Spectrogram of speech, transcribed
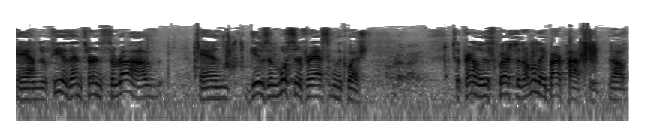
and Ruchia then turns to Rav and gives him mussar for asking the question. So apparently, this question, Amalei Bar Pachi. Now,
